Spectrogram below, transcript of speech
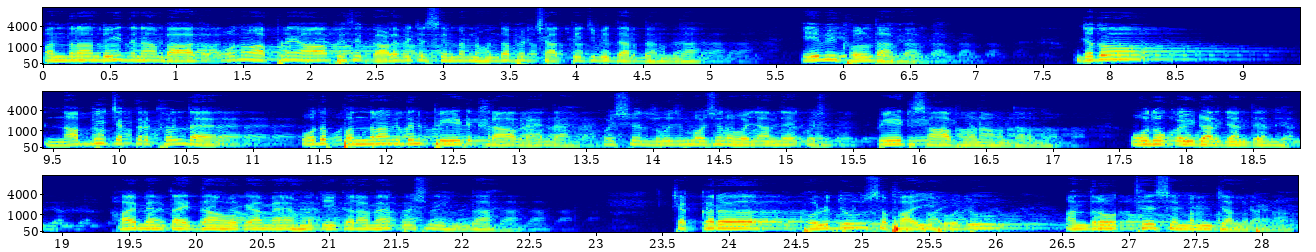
15-20 ਦਿਨਾਂ ਬਾਅਦ ਉਦੋਂ ਆਪਣੇ ਆਪ ਇਸੇ ਗਲ ਵਿੱਚ ਸਿਮਰਨ ਹੁੰਦਾ, ਫਿਰ ਛਾਤੀ 'ਚ ਵੀ ਦਰਦ ਹੁੰਦਾ। ਇਹ ਵੀ ਖੁੱਲਦਾ ਫਿਰ। ਜਦੋਂ ਨਾਭੀ ਚੱਕਰ ਖੁੱਲਦਾ, ਉਦੋਂ 15 ਕੁ ਦਿਨ ਪੇਟ ਖਰਾਬ ਰਹਿੰਦਾ। ਹੈ ਕੁਝ ਲੂਜ਼ ਮੋਸ਼ਨ ਹੋ ਜਾਂਦੇ ਕੁਝ ਪੇਟ ਸਾਫ਼ ਹੋਣਾ ਹੁੰਦਾ ਉਦੋਂ। ਉਦੋਂ ਕੋਈ ਡਰ ਜਾਂਦੇ ਨੇ। ਹਾਏ, ਮੈਨੂੰ ਤਾਂ ਇਦਾਂ ਹੋ ਗਿਆ, ਮੈਂ ਹੁਣ ਕੀ ਕਰਾਂ, ਮੈਂ ਕੁਝ ਨਹੀਂ ਹੁੰਦਾ। ਚੱਕਰ ਖੁੱਲ ਜੂ, ਸਫ਼ਾਈ ਹੋ ਜੂ, ਅੰਦਰੋਂ ਉੱਥੇ ਸਿਮਰਨ ਚੱਲ ਪੈਣਾ।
